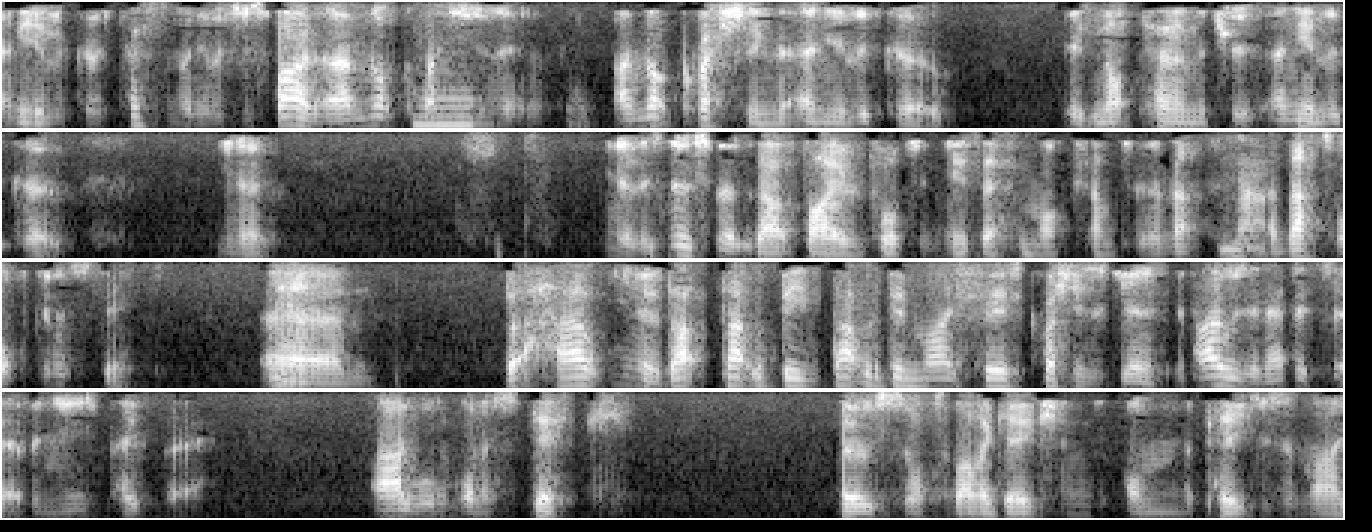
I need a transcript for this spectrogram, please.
Eni Aluko's testimony, which is fine. I'm not mm. questioning. I'm not questioning that Eni Aluko is not telling the truth. Eni Aluko, you know, you know, there's no smoke without fire. Unfortunately, is there for Mark Sampson, and that No. and that's what's going to stick. Yeah. Um, but how, you know, that that would be that would have been my first question as a journalist. If I was an editor of a newspaper, I wouldn't want to stick those sorts of allegations on the pages of my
